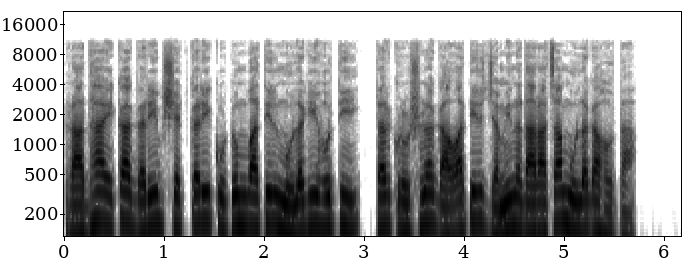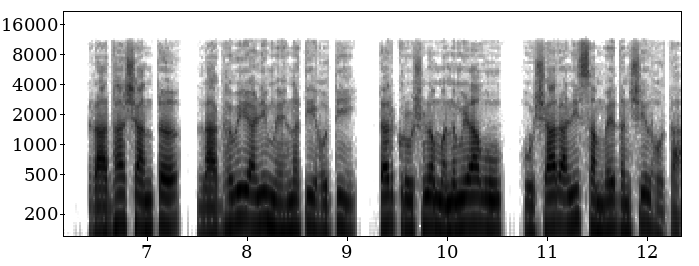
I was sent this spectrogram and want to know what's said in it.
राधा एका गरीब शेतकरी कुटुंबातील मुलगी होती तर कृष्ण गावातील जमीनदाराचा मुलगा होता. राधा शांत लाघवी आणि मेहनती होती तर कृष्ण मनमिळावू हुशार आणि संवेदनशील होता.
